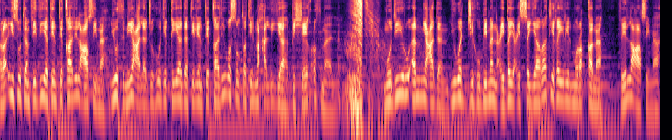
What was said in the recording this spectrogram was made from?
رئيس تنفيذية انتقال العاصمة يثني على جهود قيادة الانتقال والسلطة المحلية بالشيخ عثمان. مدير أمن عدن يوجه بمنع بيع السيارات غير المرقمة في العاصمة.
